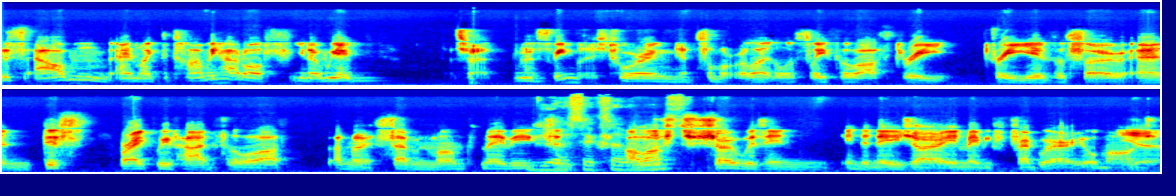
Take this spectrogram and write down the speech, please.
this album and like the time we had off. You know, we that's right we've That's been English. touring Yeah. somewhat relentlessly for the last three three years or so, and this break we've had for the last I don't know seven months maybe. yeah, Since six, seven. our months. last show was in Indonesia in maybe February or March. yeah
